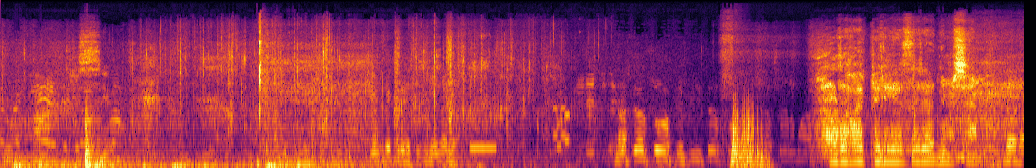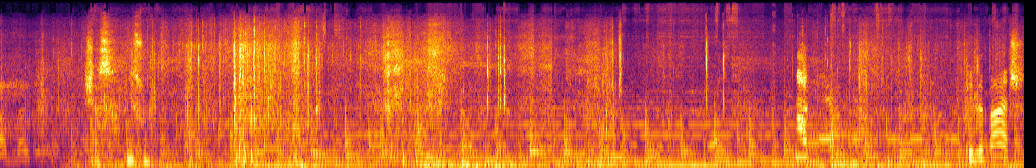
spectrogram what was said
чого? А, красиво. Давай перезарядимся. Сейчас несу. Підлітаєш?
